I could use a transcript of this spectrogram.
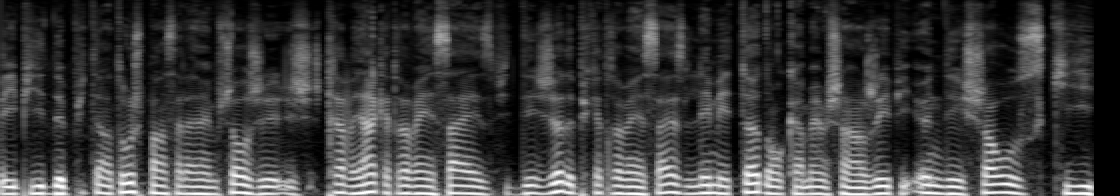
Et puis depuis tantôt, je pense à la même chose. Je, je travaillais en 96. Puis déjà, depuis 96, les méthodes ont quand même changé. Puis une des choses qui,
